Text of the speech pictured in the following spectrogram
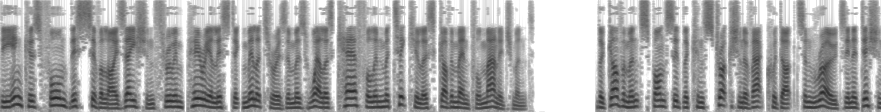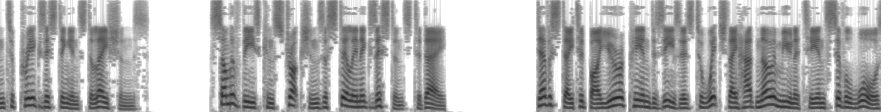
The Incas formed this civilization through imperialistic militarism as well as careful and meticulous governmental management. The government sponsored the construction of aqueducts and roads in addition to pre-existing installations. Some of these constructions are still in existence today. Devastated by European diseases to which they had no immunity and civil wars,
